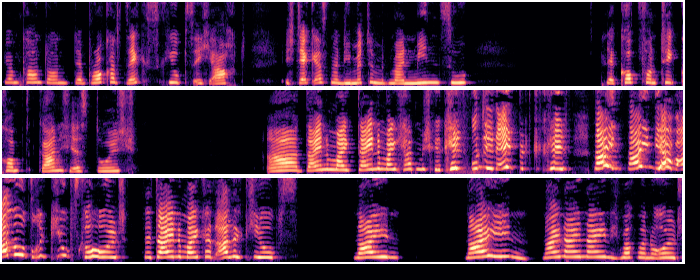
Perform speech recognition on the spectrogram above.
Wir haben Countdown. Der Brock hat 6 Cubes, ich 8. Ich decke erstmal die Mitte mit meinen Minen zu. Der Kopf von Tick kommt gar nicht erst durch. Ah, Dynamite, Dynamite hat mich gekillt und den 8-Bit gekillt. Nein, nein, die haben alle unsere Cubes geholt. Der Dynamite hat alle Cubes. Nein. Nein. Nein, nein, nein. Ich mach meine Ult.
